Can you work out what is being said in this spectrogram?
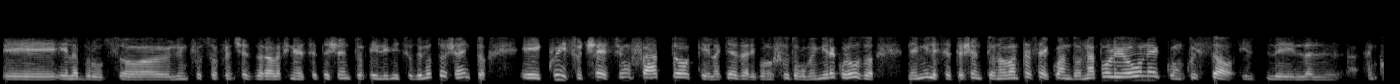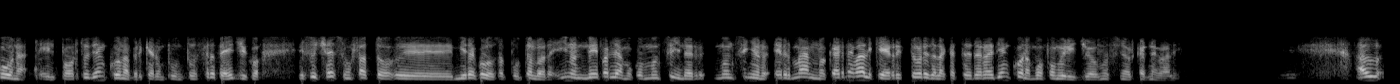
e, e, l'Abruzzo. L'influsso francese era la fine del Settecento e l'inizio dell'Ottocento e qui successe un fatto che la Chiesa ha riconosciuto come miracoloso nel 1796 quando Napoleone conquistò il, il, Ancona e il porto di Ancona perché era un punto strategico, è successo un fatto eh, miracoloso appunto. Allora, ne parliamo con Monsignor, Monsignor Ermanno Carnevali che è il rettore della cattedrale di Ancona. Buon pomeriggio, Monsignor Carnevali. Allora,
